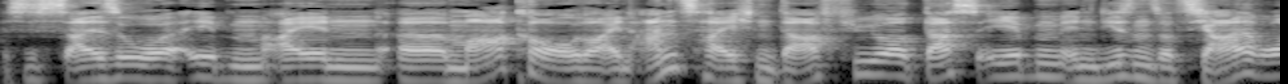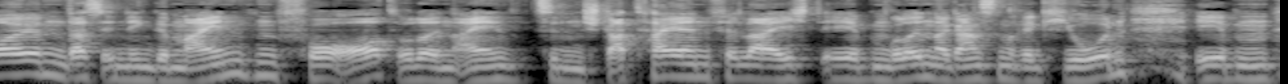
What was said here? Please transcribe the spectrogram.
Es ist also eben ein äh, Marker oder ein Anzeichen dafür, dass eben in diesen Sozialräumen, dass in den Gemeinden vor Ort oder in einzelnen Stadtteilen vielleicht eben oder in der ganzen Region eben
